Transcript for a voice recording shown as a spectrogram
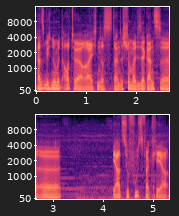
Kannst mich nur mit Auto erreichen. Das, dann ist schon mal dieser ganze, äh, ja, zu Fußverkehr.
